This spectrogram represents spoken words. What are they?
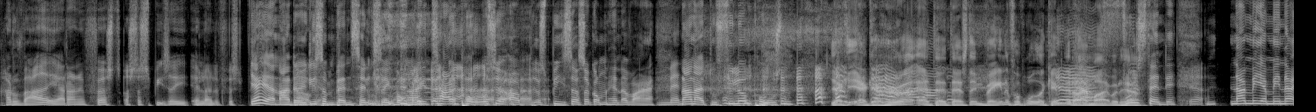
Har du vejet ærterne først, og så spiser I, eller er det først? Ja, ja, nej, det er jo ikke Okay. ligesom blandt selv slik, hvor man lige tager en pose op og spiser, og så går man hen og vejer. Men- Nej, nej, du fylder posen. Jeg, kan- jeg kan høre, at uh, der er sådan en vaneforbryder gennem ja, dig, mig på det her. Fuldstændig. Ja. Nej, men jeg mener,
